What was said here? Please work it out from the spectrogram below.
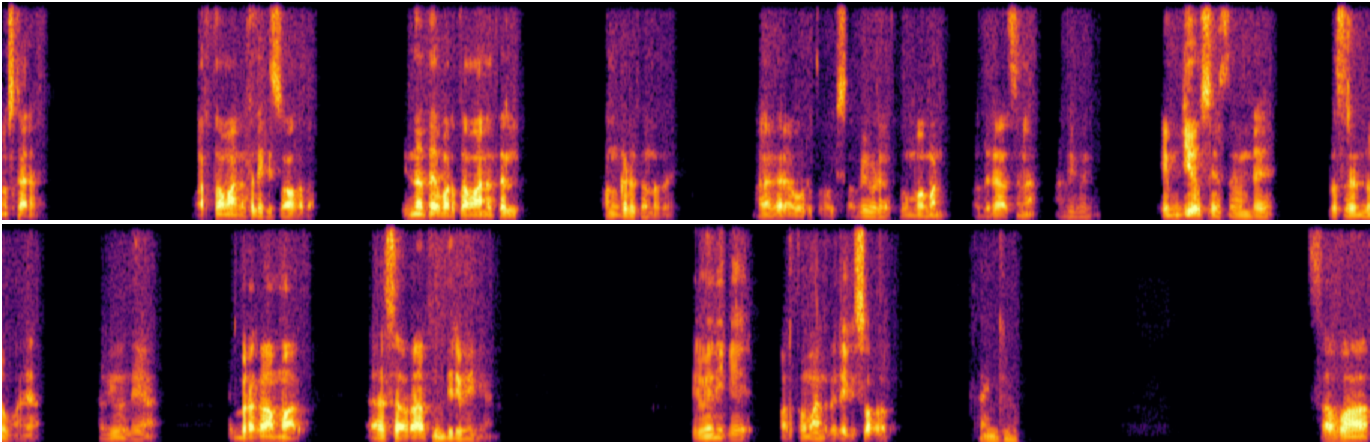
നമസ്കാരം. വർത്തമാനത്തിലേക്ക് സ്വാഗതം. ഇന്നത്തെ വർത്തമാനത്തിൽ പങ്കെടുക്കുന്നത് മലങ്കര ഓർത്തഡോക്സ് സഭയുടെ കുംഭമൺ ഭദ്രാസന അധിപനും എം ജി ഒ എസിന്റെ പ്രസിഡന്റുമായ അഭിമന്യ എബ്രഹാമാർ സവറാഫിൻ സെറാഫിൻ തിരുവേനിയാണ് തിരുവേനിക്ക് വർത്തമാനത്തിലേക്ക് സ്വാഗതം. താങ്ക് യു സഭാ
